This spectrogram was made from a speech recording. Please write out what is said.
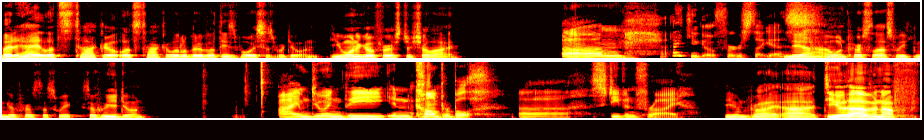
But hey, let's talk. a- Let's talk a little bit about these voices we're doing. Do you want to go first, or shall I? Um, I can go first, I guess. Yeah, I went first last week. and go first this week. So who are you doing? I am doing the incomparable, uh, Stephen Fry. Stephen Fry. Uh, do you have enough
